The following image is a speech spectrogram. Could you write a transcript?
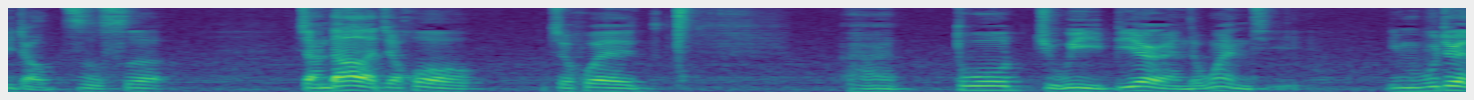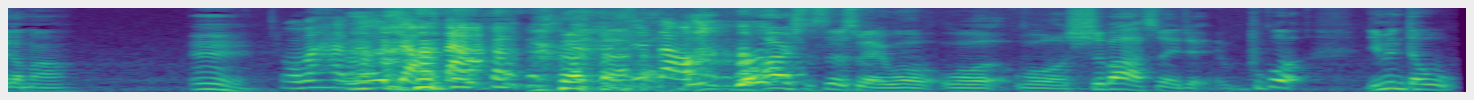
比较自私，长大了之后就会，呃，多注意别人的问题，你们不觉得吗？嗯，我们还没有长大，不 知道。我二十四岁，我我我十八岁，这不过你们都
